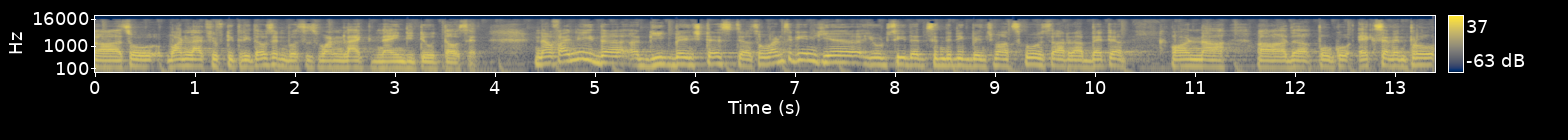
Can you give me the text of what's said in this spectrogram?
Uh, so 1 lakh 53,000 versus 1 lakh 92,000. Now finally the uh, Geekbench test. Uh, so once again here you would see that synthetic benchmark scores are uh, better on uh, uh, the POCO X7 Pro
